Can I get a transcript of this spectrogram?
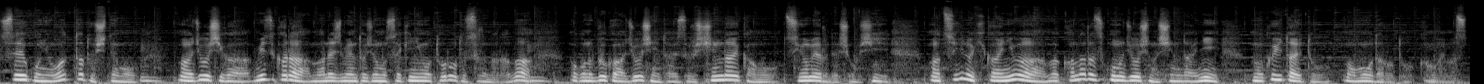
成功に終わったとしても、うん、まあ、上司が自らマネジメント上の責任を取ろうとするならば、うん、まあ、この部下は上司に対する信頼感を強めるでしょうし、まあ、次の機会にはまあ必ずこの上司の信頼に報いたいと思うだろうと考えます。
